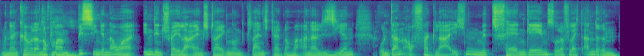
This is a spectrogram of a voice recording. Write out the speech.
und dann können wir dann noch mal ein bisschen genauer in den Trailer einsteigen und Kleinigkeiten noch mal analysieren und dann auch vergleichen mit Fangames oder vielleicht anderen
